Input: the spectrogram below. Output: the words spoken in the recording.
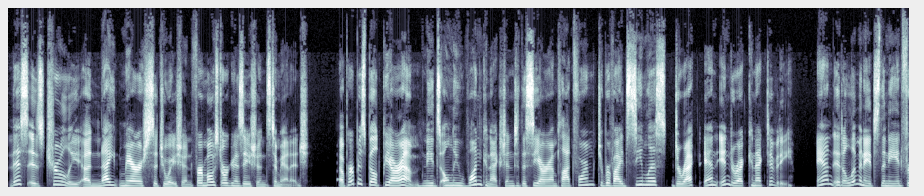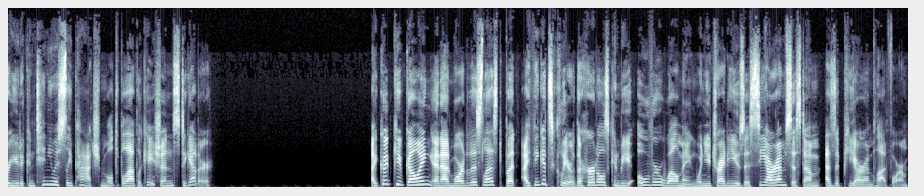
This is truly a nightmarish situation for most organizations to manage. A purpose built PRM needs only one connection to the CRM platform to provide seamless, direct, and indirect connectivity. And it eliminates the need for you to continuously patch multiple applications together. I could keep going and add more to this list, but I think it's clear the hurdles can be overwhelming when you try to use a CRM system as a PRM platform.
